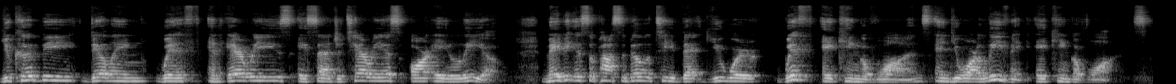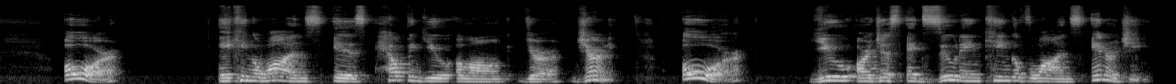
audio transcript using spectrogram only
You could be dealing with an Aries, a Sagittarius, or a Leo. Maybe it's a possibility that you were with a King of Wands and you are leaving a King of Wands. Or a King of Wands is helping you along your journey. Or you are just exuding King of Wands energy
